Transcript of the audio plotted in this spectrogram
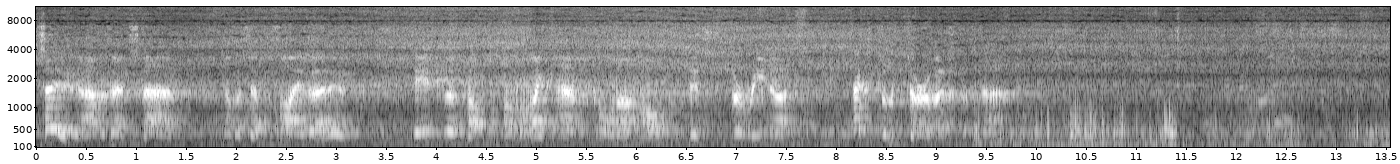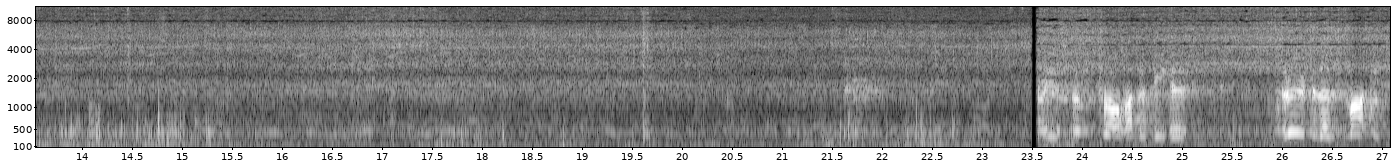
So, Amazone stand number 750 in the top right hand corner of this arena next to the Turavesta stand. is from 1200 litres through to the market's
